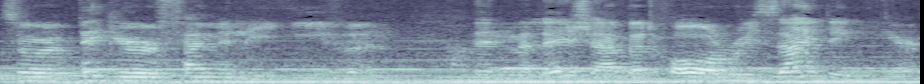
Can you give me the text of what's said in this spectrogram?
so a bigger family even than Malaysia, but all residing here.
